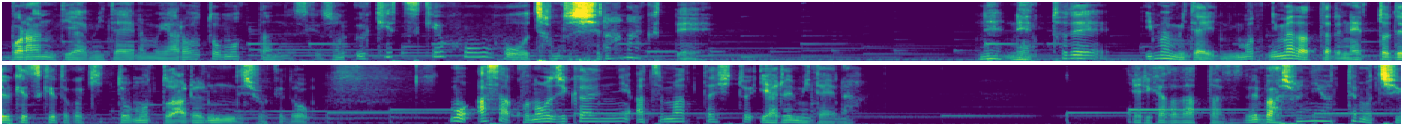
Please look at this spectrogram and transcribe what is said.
ボランティアみたいなのもやろうと思ったんですけどその受付方法をちゃんと知らなくてねネットで今みたいにも今だったらネットで受付とかきっともっとあるんでしょうけどもう朝この時間に集まった人やるみたいなやり方だったんです。ね場所によっても違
